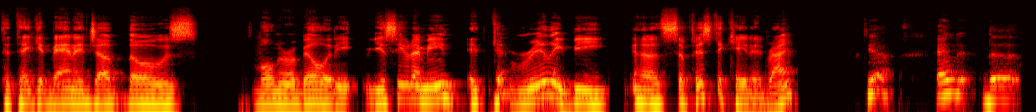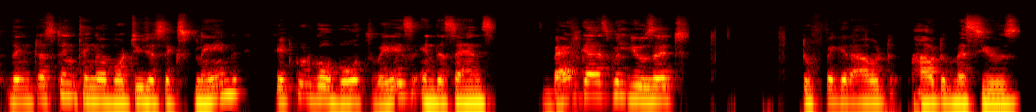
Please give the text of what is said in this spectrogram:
to take advantage of those vulnerability? You see what I mean? It can really be uh, sophisticated, right? Yeah. And the the interesting thing of what you just explained, it could go both ways in the sense bad guys will use it to figure out how to misuse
